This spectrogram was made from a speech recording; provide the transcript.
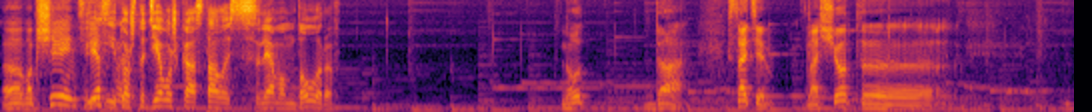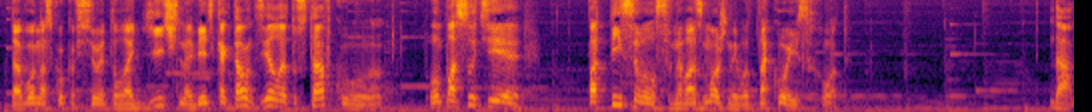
А, вообще интересно... И, и то, что девушка осталась с лямом долларов. Ну, да. Кстати, насчет э, того, насколько все это логично, ведь когда он делал эту ставку, он, по сути, подписывался на возможный вот такой исход. Да.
